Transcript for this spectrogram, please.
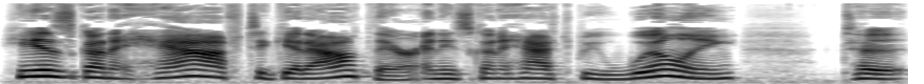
he is going to have to get out there and he's going to have to be willing to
